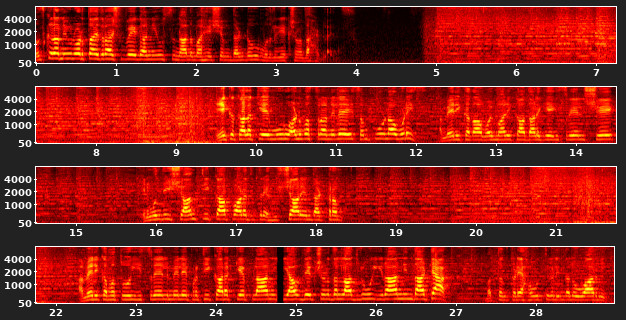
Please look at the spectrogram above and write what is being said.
ನಮಸ್ಕಾರ, ನೀವು ನೋಡ್ತಾ ಇದ್ರ ಅಶ್ವೇಗ ನ್ಯೂಸ್ ನಾನು ಮಹೇಶ್ ಎಂ ದಂಡು. ಮೊದಲಿಗೆ ಕ್ಷಣದ ಹೆಡ್ಲೈನ್ಸ್ ಏಕಕಾಲಕ್ಕೆ ಮೂರು ಅಣ್ವಸ್ತ್ರ ನೆಲೆ ಸಂಪೂರ್ಣ ಒಡಿಸ್ ಅಮೆರಿಕದ ವೈಮಾನಿಕ ದಾಳಿಗೆ ಇಸ್ರೇಲ್ ಶೇಖ್ ಇನ್ನು ಮುಂದೆ ಶಾಂತಿ ಕಾಪಾಡದಿದ್ದರೆ ಹುಷಾರ್ ಎಂದ ಟ್ರಂಪ್. ಅಮೆರಿಕ ಮತ್ತು ಇಸ್ರೇಲ್ ಮೇಲೆ ಪ್ರತೀಕಾರಕ್ಕೆ ಪ್ಲಾನ್. ಯಾವುದೇ ಕ್ಷಣದಲ್ಲಾದರೂ ಇರಾನ್ನಿಂದ ಅಟ್ಯಾಕ್. ಮತ್ತೊಂದು ಕಡೆ ಹೌತಿಗಳಿಂದಲೂ ವಾರ್ನಿಂಗ್.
